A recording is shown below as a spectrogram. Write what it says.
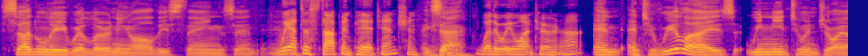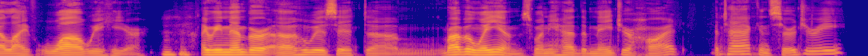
suddenly we're learning all these things and, and We have to stop and pay attention. Exactly. Whether we want to or not. and and to realize we need to enjoy our life while we're here. I remember uh, who is it? Um, Robin Williams when he had the major heart attack and surgery.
